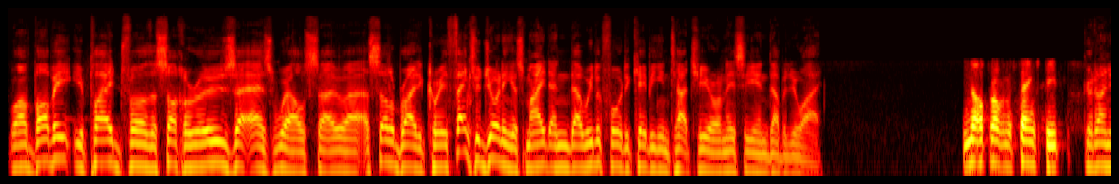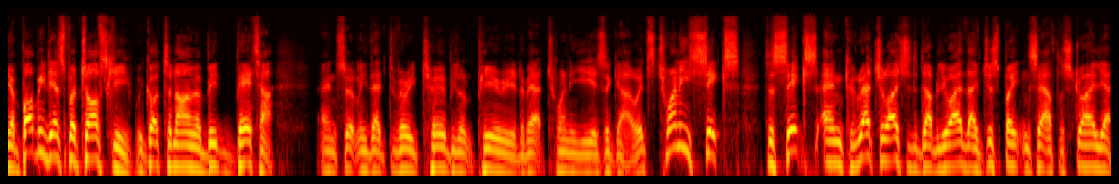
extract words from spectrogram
Well, Bobby, you played for the Socceroos as well, so uh, a celebrated career. Thanks for joining us, mate, and uh, we look forward to keeping in touch here on SENWA. No problem. Thanks, Pete. Good on you. Bobby Despotovski, we got to know him a bit better, and certainly that very turbulent period about 20 years ago. It's 26 to 6, and congratulations to WA. They've just beaten South Australia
